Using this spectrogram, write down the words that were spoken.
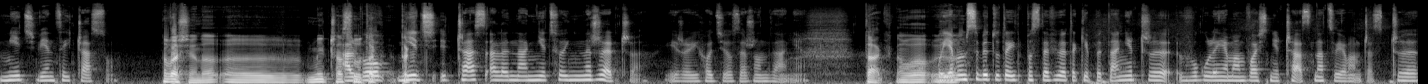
mieć więcej czasu? No właśnie, no, yy, mieć czasu Albo tak, tak, mieć czas, ale na nieco inne rzeczy, jeżeli chodzi o zarządzanie. tak, no bo, Bo ja yy, bym sobie tutaj postawiła takie pytanie, czy w ogóle ja mam właśnie czas, na co ja mam czas? Czy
